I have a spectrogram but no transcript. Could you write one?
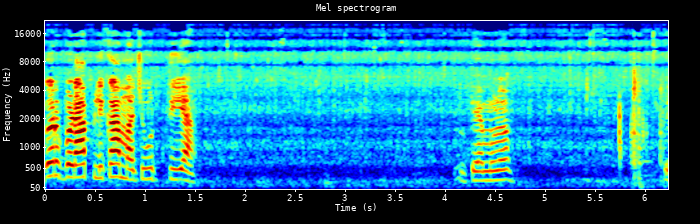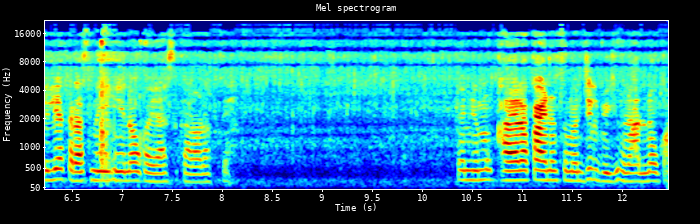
गडबड आपली कामाची उठती या. त्यामुळं ते लेकराच नाही हे नव्हतं असं करावं लागतंय. त्यांनी मग खायला काय नसतं मग जिलबी घेऊन आलं नव्हता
